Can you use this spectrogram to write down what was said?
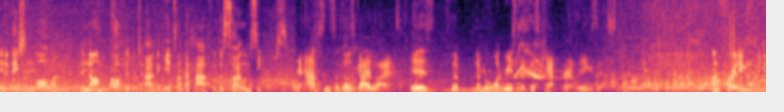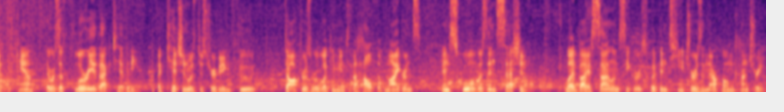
Innovation Law Lab, the nonprofit which advocates on behalf of asylum seekers. The absence of those guidelines is the number one reason that this camp currently exists. On Friday morning at the camp, there was a flurry of activity. A kitchen was distributing food, doctors were looking into the health of migrants, and school was in session, led by asylum seekers who had been teachers in their home country.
